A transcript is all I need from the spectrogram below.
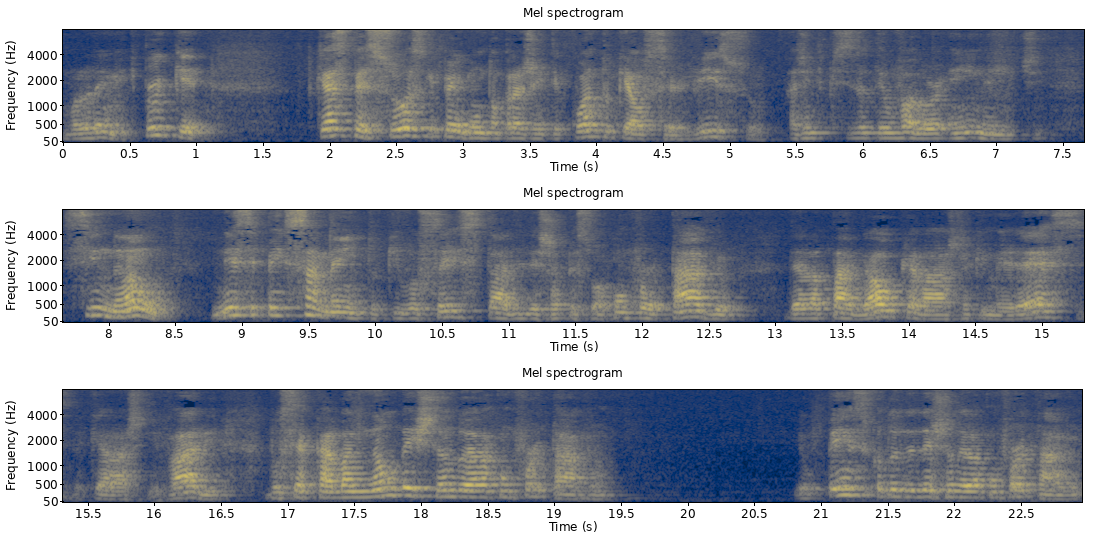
Um valor em mente. Por quê? Porque as pessoas que perguntam para a gente quanto que é o serviço, a gente precisa ter um valor em mente. Se não, nesse pensamento que você está de deixar a pessoa confortável, dela pagar o que ela acha que merece, o que ela acha que vale, você acaba não deixando ela confortável. Eu penso que eu estou deixando ela confortável,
